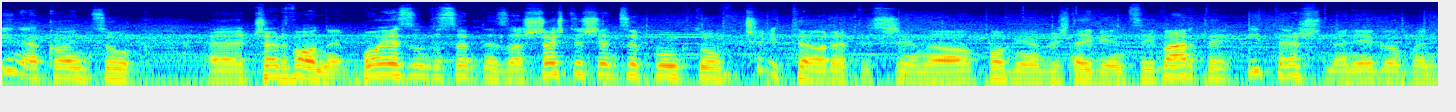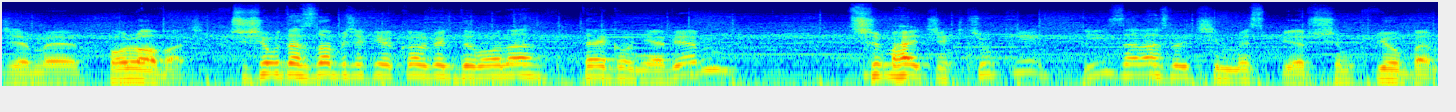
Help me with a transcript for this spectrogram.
i na końcu e, czerwony, bo jest on dostępny za 6000 punktów, czyli teoretycznie no, powinien być najwięcej warty i też na niego będziemy polować. Czy się uda zdobyć jakiegokolwiek demona? Tego nie wiem. Trzymajcie kciuki i zaraz lecimy z pierwszym cubem.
